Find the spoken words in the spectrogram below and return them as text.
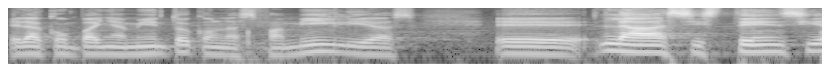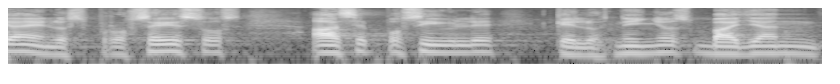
el acompañamiento con las familias, eh, la asistencia en los procesos, hace posible que los niños vayan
